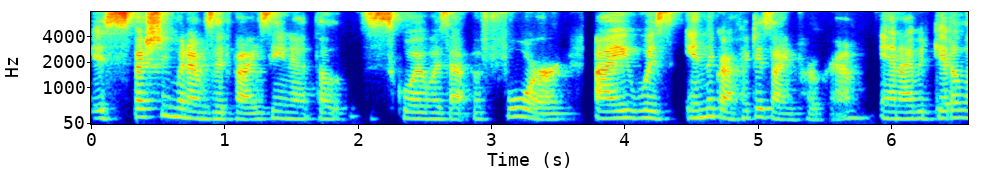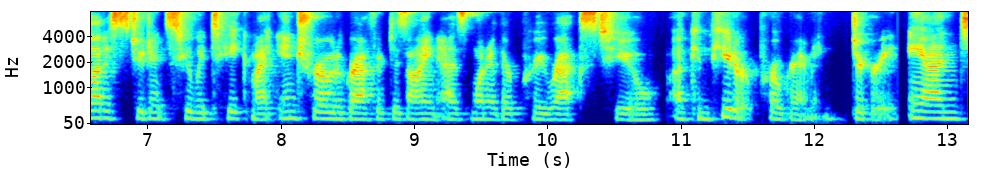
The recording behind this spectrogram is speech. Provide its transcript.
especially when I was advising at the school I was at before, I was in the graphic design program and I would get a lot of students who would take my intro to graphic design as one of their prereqs to a computer programming degree. And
